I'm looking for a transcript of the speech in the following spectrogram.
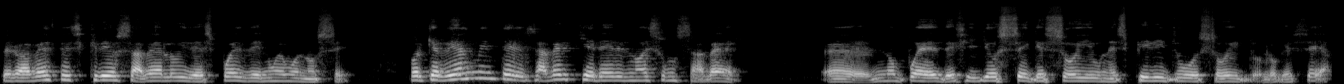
pero a veces creo saberlo y después de nuevo no sé. Porque realmente el saber quién eres no es un saber. Eh, no puedes decir yo sé que soy un espíritu o soy lo que sea.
